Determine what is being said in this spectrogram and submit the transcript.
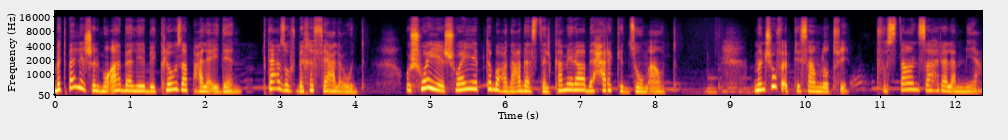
بتبلش المقابلة ب close up على إيدين بتعزف بخفة على العود وشوي شوي بتبعد عدسة الكاميرا بحركة zoom out منشوف ابتسام لطفي بفستان سهرة لميع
